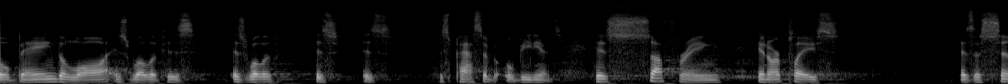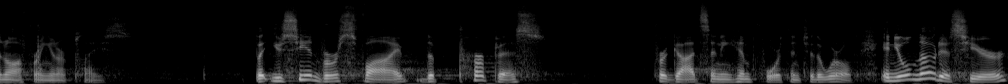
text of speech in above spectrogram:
obeying the law, as well as his, as well as, as, as his passive obedience, his suffering in our place as a sin offering in our place. But you see in verse 5 the purpose for God sending him forth into the world. And you'll notice here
